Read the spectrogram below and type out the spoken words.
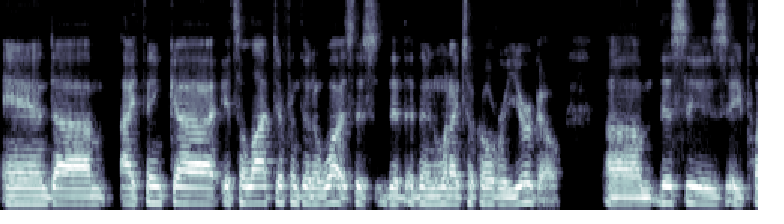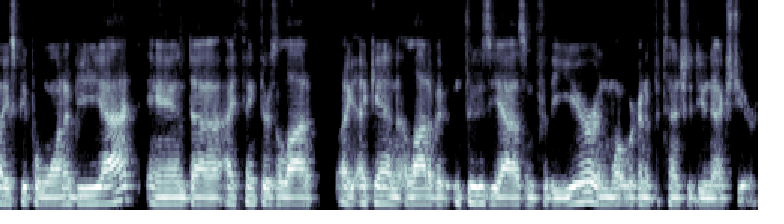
And um, I think uh, it's a lot different than it was this than when I took over a year ago. Um, this is a place people want to be at, and uh, I think there's a lot of again a lot of enthusiasm for the year and what we're going to potentially do next year.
